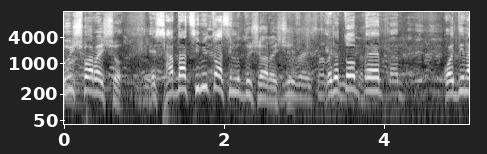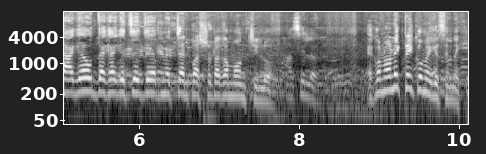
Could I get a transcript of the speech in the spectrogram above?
দুইশো আড়াইশো এই সাদা চিনি তো আছিল দুইশো আড়াইশো। এটা তো কয়দিন আগেও দেখা গেছে যে আপনার চার পাঁচশো টাকা মন ছিল। আসিল এখন অনেকটাই কমে গেছে নাকি?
